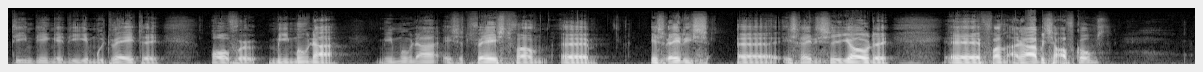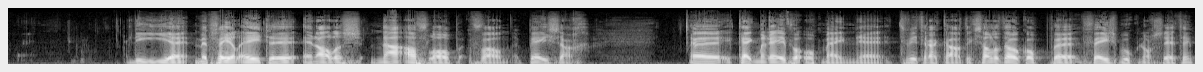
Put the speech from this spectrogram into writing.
10 dingen die je moet weten over Mimuna. Mimuna is het feest van uh, Israëlisch, uh, Israëlische Joden van Arabische afkomst. Die met veel eten en alles na afloop van Pesach. kijk maar even op mijn Twitter-account. Ik zal het ook op Facebook nog zetten.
